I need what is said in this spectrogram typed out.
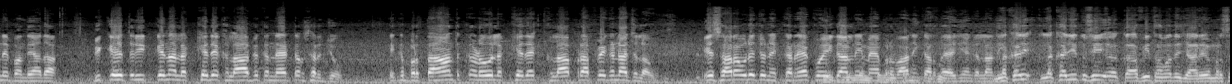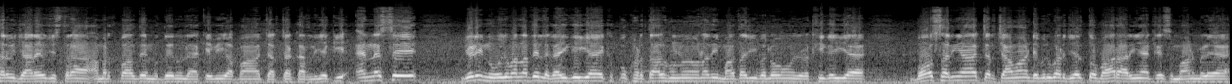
ਦੇ ਬੰਦਿਆਂ ਦਾ। ਵੀ ਕਿਸੇ ਤਰੀਕੇ ਨਾਲ ਲੱਖੇ ਦੇ ਖਿਲਾਫ ਇੱਕ ਨੈਟਵਰਕ ਸਰਜੋ ਇੱਕ ਵਰਤਾਂਤ ਘੜੋ ਲੱਖੇ ਦੇ ਖਿਲਾਫ ਪ੍ਰਾਪੇਗੰਡਾ ਚਲਾਓ। ਇਹ ਸਾਰਾ ਉਹਦੇ ਚੋਂ ਨਿਕਲ ਰਿਹਾ ਕੋਈ ਗੱਲ ਨਹੀਂ ਮੈਂ ਪਰਵਾਹ ਨਹੀਂ ਕਰਦਾ ਇਹ ਜਿਹੀਆਂ ਗੱਲਾਂ ਦੀ। ਲੱਖਾ ਜੀ ਲੱਖਾ ਜੀ ਤੁਸੀਂ ਕਾਫੀ ਥਾਵਾਂ ਤੇ ਜਾ ਰਹੇ ਹੋ ਅੰਮ੍ਰਿਤਸਰ ਵੀ ਜਾ ਰਹੇ ਹੋ ਜਿਸ ਤਰ੍ਹਾਂ ਅਮਰਤਪਾਲ ਦੇ ਮੁੱਦੇ ਨੂੰ ਲੈ ਕੇ ਵੀ ਆਪਾਂ ਚਰਚਾ ਕਰ ਲਈਏ ਕਿ ਐਨਐਸਏ ਜਿਹੜੀ ਨੌਜਵਾਨਾਂ ਤੇ ਲਗਾਈ ਗਈ ਹੈ ਇੱਕ ਭੁੱਖ ਹੜਤਾਲ ਹੁਣ ਉਹਨਾਂ ਦੀ ਮਾਤਾ ਜੀ ਵੱਲੋਂ ਰੱਖੀ ਗਈ ਹੈ ਬਹੁਤ ਸਾਰੀਆਂ ਚਰਚਾਵਾਂ ਡਿਬਰੂਗੜ੍ਹ ਜੇਲ੍ਹ ਤੋਂ ਬਾਹਰ ਆ ਰਹੀਆਂ ਕਿ ਸਮਾਨ ਮਿਲਿਆ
